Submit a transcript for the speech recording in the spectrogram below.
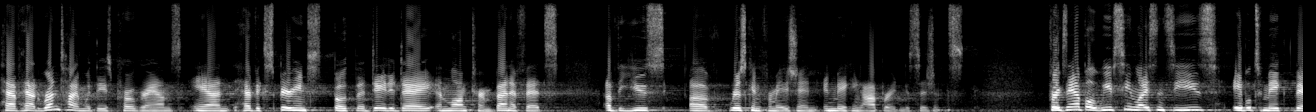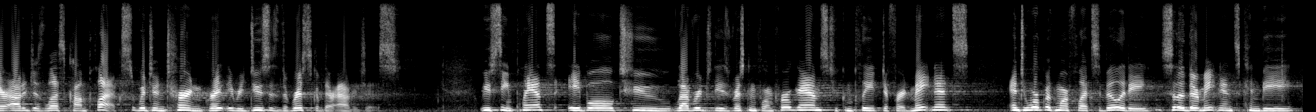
have had runtime with these programs and have experienced both the day-to-day and long-term benefits of the use of risk information in making operating decisions. For example, we've seen licensees able to make their outages less complex, which in turn greatly reduces the risk of their outages. We've seen plants able to leverage these risk-informed programs to complete deferred maintenance and to work with more flexibility so that their maintenance can be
